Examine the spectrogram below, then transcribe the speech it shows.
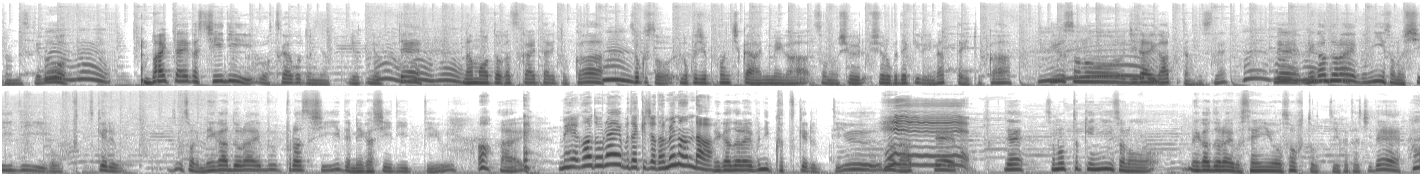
たんですけど、うんうん。媒体が CD を使うことによって、生音が使えたりとか、うん。それこそ60本近いアニメがその収収録できるようになったりとかういうんその時代があったんですね。でメガドライブブにその CD をくっつけるそれメガドライブプラス CD でメガ CD っていう、あはい、メガドライブだけじゃダメなんだ。メガドライブにくっつけるっていうのがあってへでその時にそのメガドライブ専用ソフトっていう形で、うん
